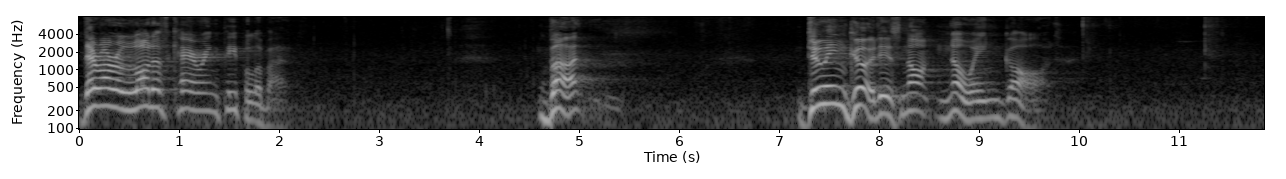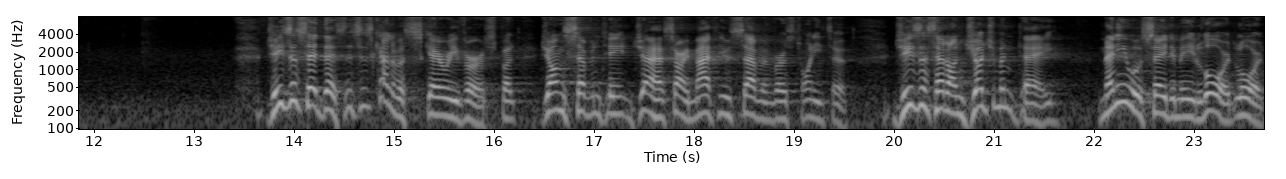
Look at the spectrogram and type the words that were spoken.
There are a lot of caring people about. But doing good is not knowing God. Jesus said this. This is kind of a scary verse, but John 17, uh, sorry, Matthew 7, verse 22. Jesus said, On judgment day, many will say to me, Lord, Lord,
